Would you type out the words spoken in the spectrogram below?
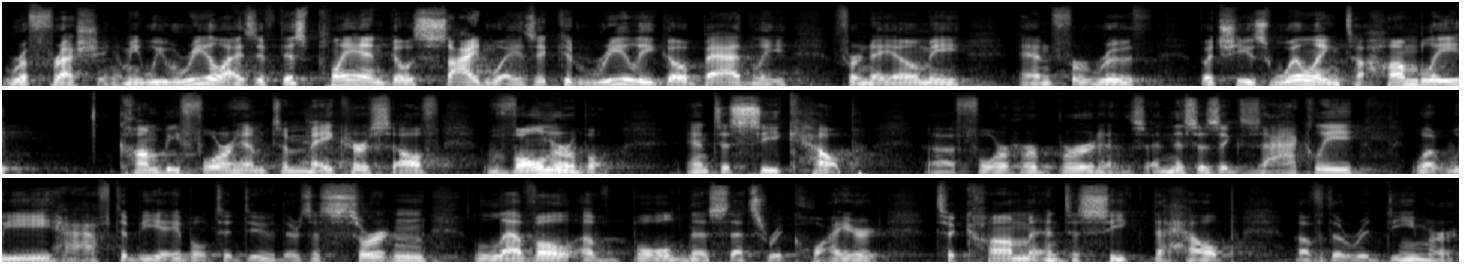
refreshing. I mean, we realize if this plan goes sideways, it could really go badly for Naomi and for Ruth. But she's willing to humbly come before him, to make herself vulnerable, and to seek help uh, for her burdens. And this is exactly what we have to be able to do. There's a certain level of boldness that's required to come and to seek the help of the Redeemer,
